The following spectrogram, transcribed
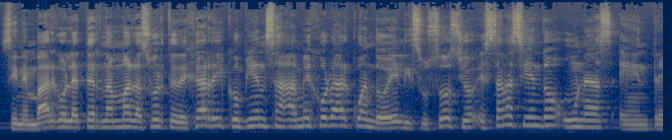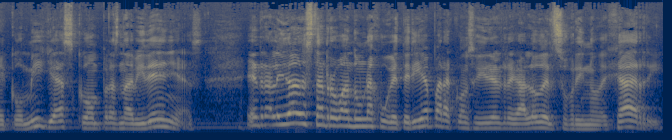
Sin embargo, la eterna mala suerte de Harry comienza a mejorar cuando él y su socio están haciendo unas, entre comillas, compras navideñas. En realidad están robando una juguetería para conseguir el regalo del sobrino de Harry,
